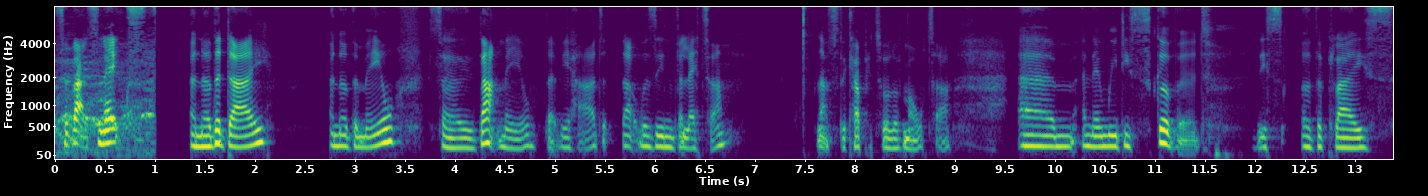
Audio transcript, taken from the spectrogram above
So that's next. Another day, another meal. So that meal that we had, that was in Valletta. That's the capital of Malta. Um, and then we discovered this other place,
